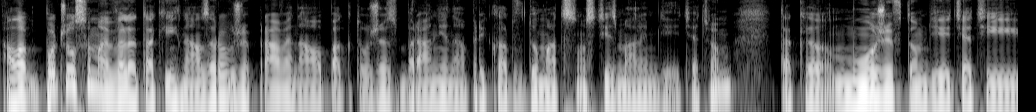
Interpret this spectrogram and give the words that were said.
Ale počul som aj veľa takých názorov, že práve naopak to, že zbranie napríklad v domácnosti s malým dieťaťom, tak e, môže v tom dieťati e,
